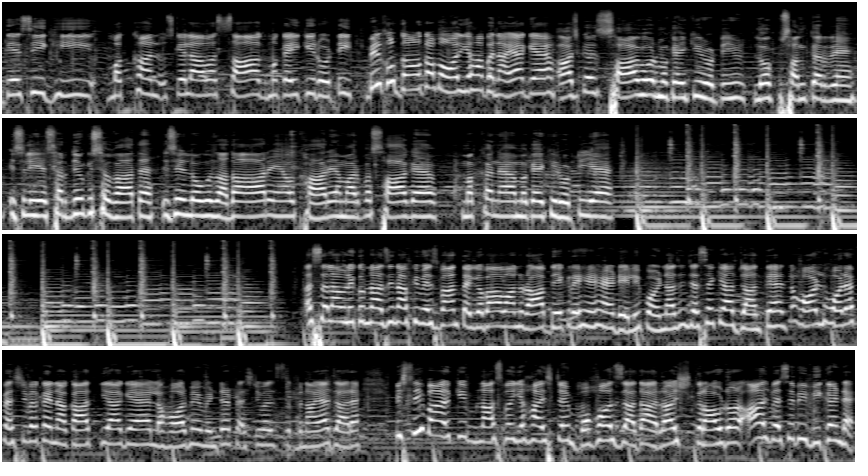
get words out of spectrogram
देसी घी, मक्खन, उसके अलावा साग, मकई की रोटी। बिल्कुल गाँव का माहौल यहाँ बनाया गया है। आजकल साग और मकई की रोटी लोग पसंद कर रहे हैं, इसलिए सर्दियों की सौगात है, इसलिए लोग ज़्यादा आ रहे हैं और खा रहे हैं। हमारे पास साग है, मक्खन है, मकई की रोटी है। वालेकुम नाजिन आपकी मेज़बान तैयबा अवान और आप देख रहे हैं डेली पॉइंट नाजिन जैसे कि आप जानते हैं, लाहौर लाहौर फेस्टिवल का इनका किया गया है। लाहौर में विंटर फेस्टिवल बनाया जा रहा है। पिछली बार की मुनासबत यहाँ इस टाइम बहुत ज़्यादा रश क्राउड और आज वैसे भी वीकेंड है।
